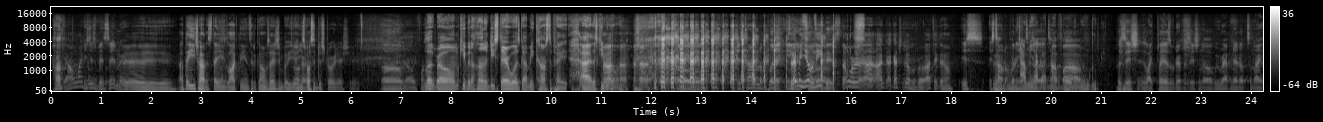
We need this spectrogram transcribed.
Huh? Yeah, I don't like He's just been sitting there. Yeah, yeah, yeah. I think he's trying to stay in, locked into the conversation, but yeah, Okay. he's supposed to destroy that shit. Um, Look, bro, I'm keeping it hundred. These steroids got me constipated. All right, let's keep it going. so it's time to put an. So that means you don't need this. Don't worry, I, I, I got you covered, bro. I'll take that home. It's it's time to put an I end mean, to I the got top top five. five positions, like players of their position. Uh, we wrapping that up tonight.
